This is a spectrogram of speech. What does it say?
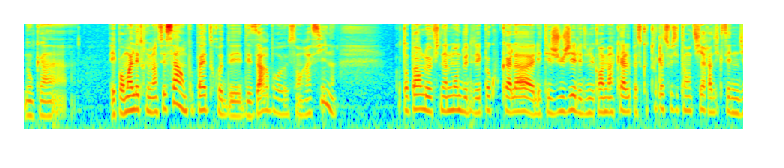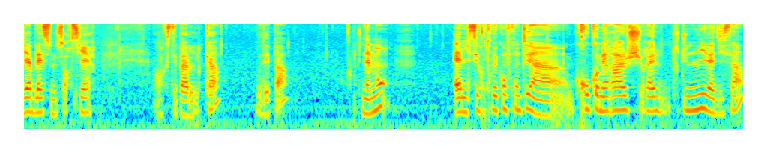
Donc un, et pour moi, l'être humain, c'est ça. On ne peut pas être des, des arbres sans racines. Quand on parle finalement de l'époque où Kala, elle était jugée, elle est devenue grand-mère Kala parce que toute la société entière a dit que c'était une diablesse, une sorcière, alors que ce n'était pas le cas au départ. Finalement, elle s'est retrouvée confrontée à un gros commérage sur elle, toute une île a dit ça.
